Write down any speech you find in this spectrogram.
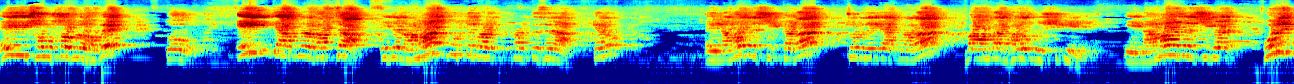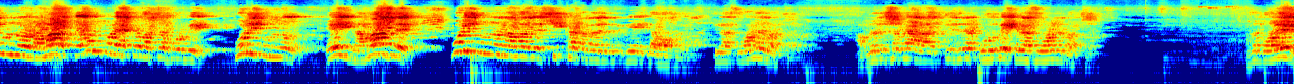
এই সমস্যাগুলো হবে তো এই যে আপনার বাচ্চা এটা নামাজ পড়তে পার- পারতেছে না কেন এই নামাজের শিক্ষাটা ছোট থেকে আপনারা বা আমরা ভালো করে শিখে এই নামাজের শিক্ষা পরিপূর্ণ নামাজ কেমন করে একটা বাচ্চা পড়বে পরিপূর্ণ এই নামাজের পরিপূর্ণ নামাজের শিক্ষাটা তাদেরকে দেওয়া হয় ক্লাস ওয়ানের বাচ্চা আপনাদের সামনে আজকে যেটা পড়বে ক্লাস ওয়ানের বাচ্চা আচ্ছা বলেন,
